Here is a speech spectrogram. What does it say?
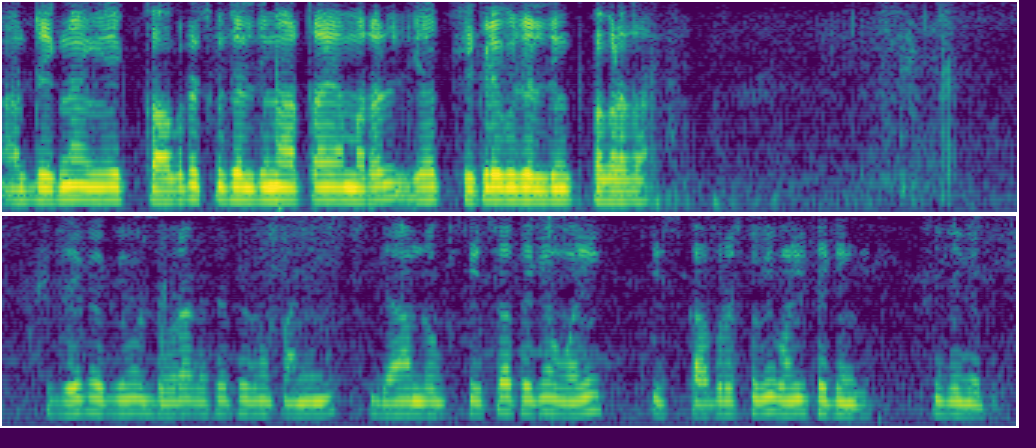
और देखना, ये कॉकरोच को जल्दी मारता है या मरल, या खेकड़े को जल्दी पकड़ता है? देख सकते हैं डोरा कैसे फेंक रहे पानी में। जहाँ हम लोग केचुआ फेंकें वहीं इस कॉकरोच को भी वहीं फेंकेंगे, इसी जगह पे।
